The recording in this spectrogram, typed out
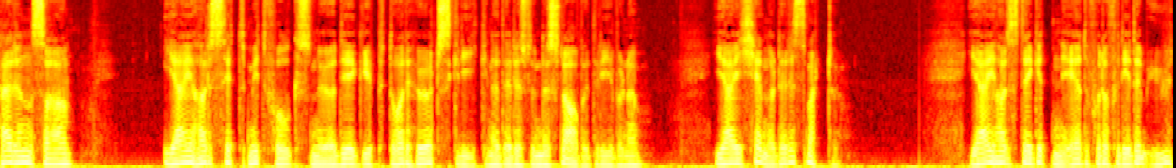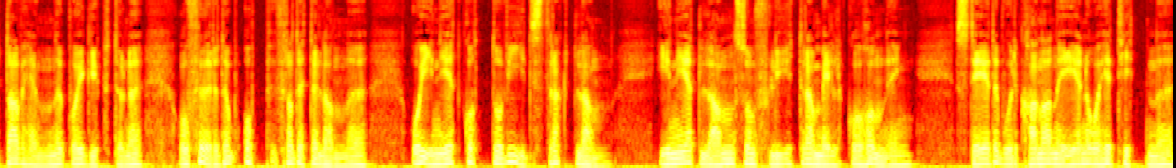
Herren sa, Jeg har sett mitt folks nød i Egypt og har hørt skrikene deres under slavedriverne. Jeg kjenner deres smerte. Jeg har steget ned for å fri dem ut av hendene på egypterne og føre dem opp fra dette landet og inn i et godt og vidstrakt land, inn i et land som flyter av melk og honning, stedet hvor kananeerne og hetittene,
